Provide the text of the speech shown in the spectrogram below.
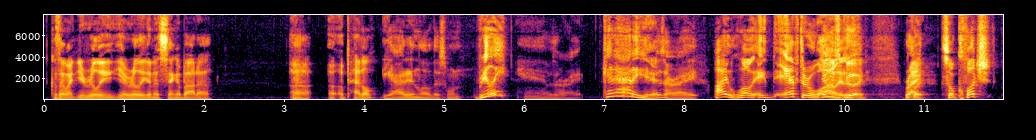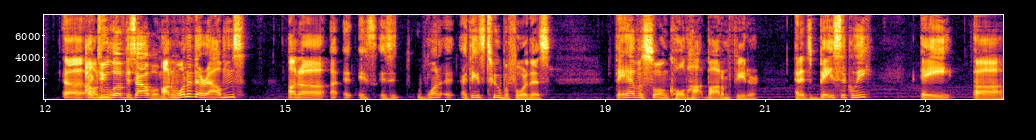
because I went, you're really you're really going to sing about a a, a a pedal? Yeah, I didn't love this one. Really? Yeah, it was all right. Get out of here. It was all right. I love it. After a while, It was good, right? but- so Clutch. Uh, I on- do love this album. on one of their albums on a is, is it one i think it's two before this they have a song called hot bottom feeder and it's basically a uh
